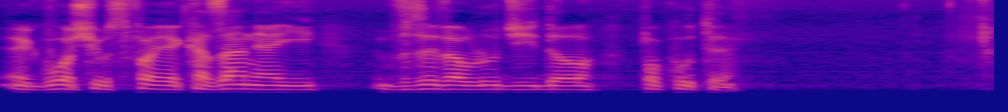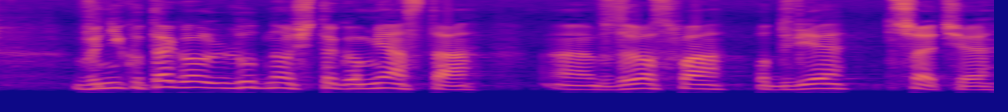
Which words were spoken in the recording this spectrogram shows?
e, głosił swoje kazania i wzywał ludzi do pokuty. W wyniku tego ludność tego miasta e, wzrosła o dwie trzecie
